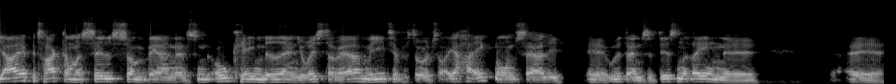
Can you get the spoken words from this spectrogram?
jeg betragter mig selv som værende sådan okay med at en jurist at være med IT-forståelse, og jeg har ikke nogen særlig øh, uddannelse. Det er sådan ren øh, øh,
